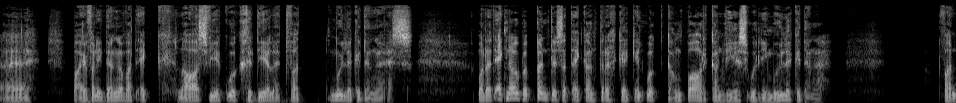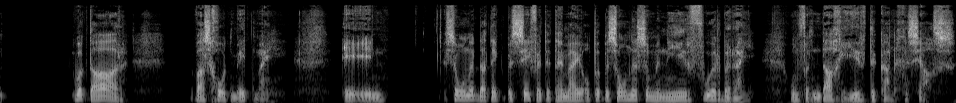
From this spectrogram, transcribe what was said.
Uh baie van die dinge wat ek laasweek ook gedeel het wat moeilike dinge is. Maar dat ek nou op 'n punt is dat ek kan terugkyk en ook dankbaar kan wees oor die moeilike dinge. Want ook daar was God met my. En sonder dat ek besef het, het hy my op 'n besonderse manier voorberei om vandag hier te kan gesels.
